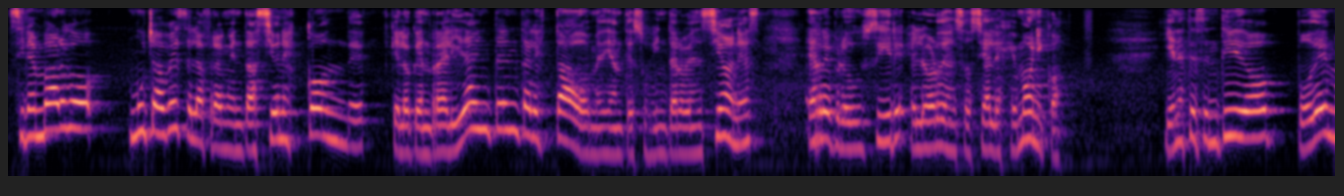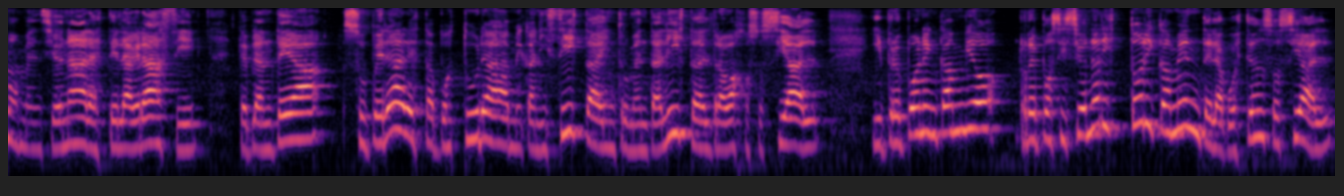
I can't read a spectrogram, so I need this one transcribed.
Sin embargo, muchas veces la fragmentación esconde que lo que en realidad intenta el Estado mediante sus intervenciones es reproducir el orden social hegemónico. Y en este sentido podemos mencionar a Estela Grassi, que plantea superar esta postura mecanicista e instrumentalista del trabajo social y propone en cambio reposicionar históricamente la cuestión social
